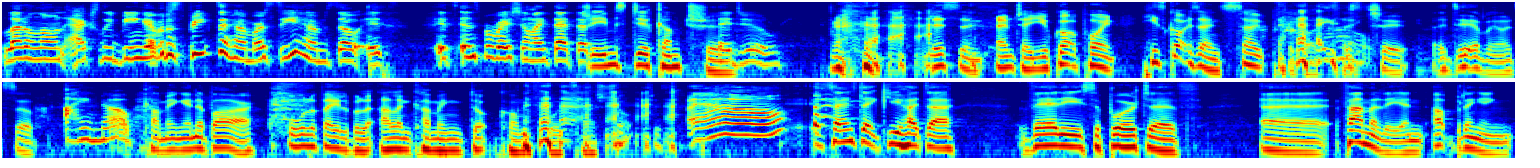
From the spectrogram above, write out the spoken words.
let alone actually being able to speak to him or see him. So it's it's inspiration like that that Dreams do come true. they do. Listen, MJ, you've got a point. He's got his own soap, for God's sake. That's true. I do have my own soap. I know. Coming in a bar. All available at alancumming.com forward slash shop. Just- Ow. It sounds like you had a very supportive uh, family and upbringing,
